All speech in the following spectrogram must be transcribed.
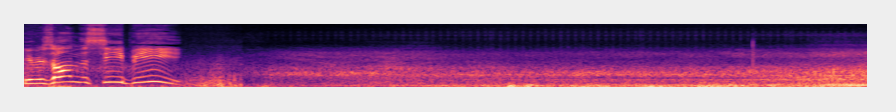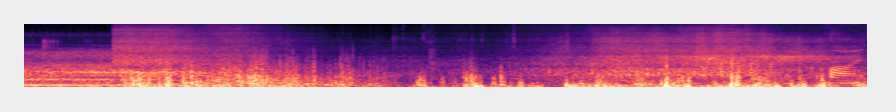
He was on the CB. Fine.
